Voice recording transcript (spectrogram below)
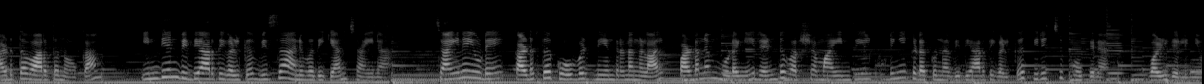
അടുത്ത വാർത്ത നോക്കാം. ഇന്ത്യൻ വിദ്യാർത്ഥികൾക്ക് വിസ അനുവദിക്കാൻ ചൈന. ചൈനയുടെ കടുത്ത കോവിഡ് നിയന്ത്രണങ്ങളാൽ പഠനം മുടങ്ങി രണ്ട് വർഷമായി ഇന്ത്യയിൽ കുടുങ്ങിക്കിടക്കുന്ന വിദ്യാർത്ഥികൾക്ക് തിരിച്ചുപോക്കിന് വഴിതെളിഞ്ഞു.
